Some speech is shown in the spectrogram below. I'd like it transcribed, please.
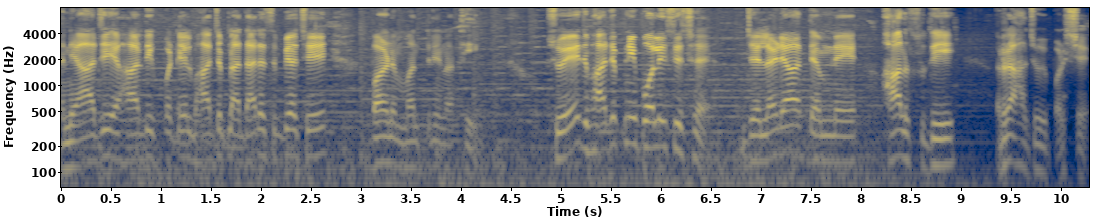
અને આજે હાર્દિક પટેલ ભાજપના ધારાસભ્ય છે, પણ મંત્રી નથી. શું એ જ ભાજપની પોલિસી છે, જે લડ્યા તેમને હાલ સુધી રાહ જોવી પડશે.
